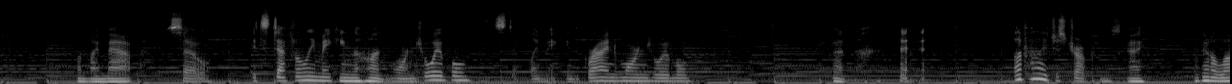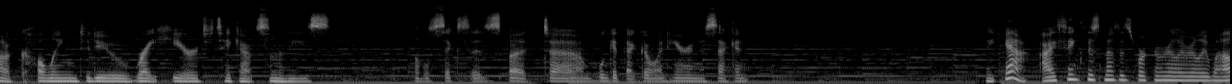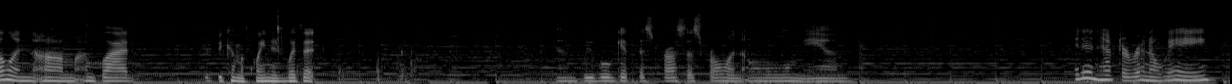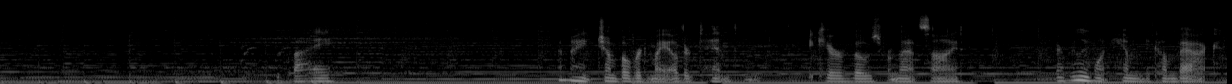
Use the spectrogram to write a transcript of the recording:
on my map. So it's definitely making the hunt more enjoyable. It's definitely making the grind more enjoyable. But I love how they just dropped from the sky. I've got a lot of culling to do right here to take out some of these level sixes, but uh, we'll get that going here in a second. But yeah, I think this method's working really, really well, and um, I'm glad we've become acquainted with it. And we will get this process rolling. Oh man. I didn't have to run away. Goodbye. I might jump over to my other tent and take care of those from that side. I really want him to come back.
